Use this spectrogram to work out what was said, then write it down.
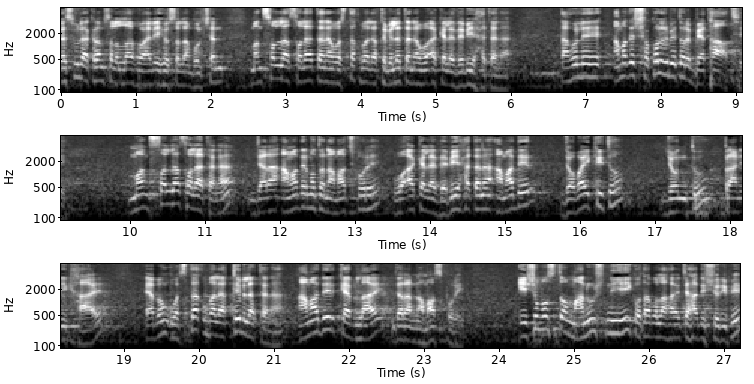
রসুল আকরম সাল্লাহ আলহি আসাল্লাম বলছেন মানসল্লা সলাতানা ওয়াস্তাকবাল আকিবিলাতানা ও আকালা দেবী হাতানা তাহলে আমাদের সকলের ভেতরে ব্যথা আছে। মনসল্লা সলাতানা, যারা আমাদের মতো নামাজ পড়ে ও আকালা দেবী হাতানা আমাদের জবাইকৃত জন্তু, প্রাণী খায়, এবং ওয়াস্তাকবালা কেবলাতানা, আমাদের ক্যাবলায় যারা নামাজ পড়ে এ সমস্ত মানুষ নিয়েই কথা বলা হয়েছে হাদিস শরীফে।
